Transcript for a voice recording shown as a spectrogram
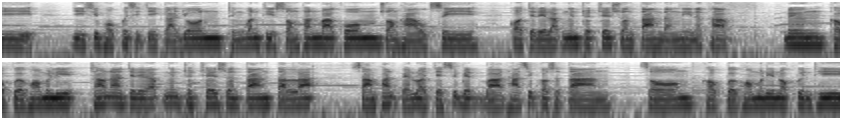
ที่ 26 พฤศจิกายน ถึงวันที่ 2 ธันวาคม 2564 ก็จะได้รับเงินชดเชยส่วนต่างดังนี้นะครับ 1. ข้าวเปลือกหอมมะลิชาวนาจะได้รับเงินชดเชยส่วนต่างตันละ 3,871 บาท 59 สตางค์ 2. ข้าวเปลือกหอมมะลินอกพื้นที่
